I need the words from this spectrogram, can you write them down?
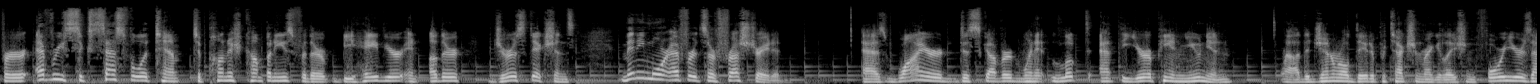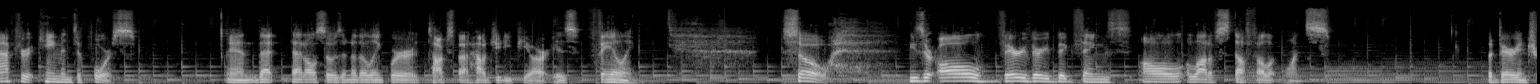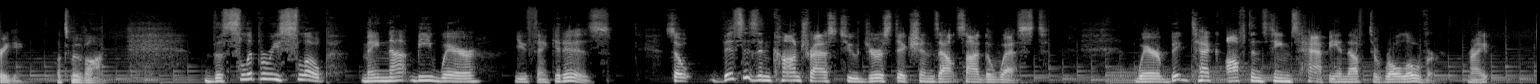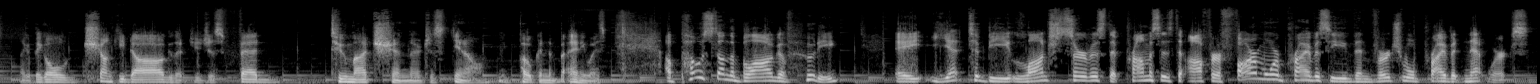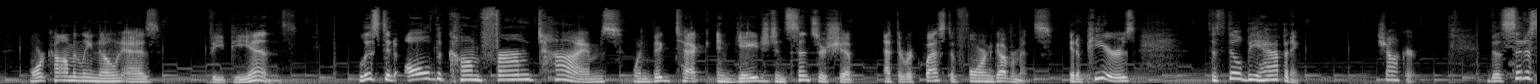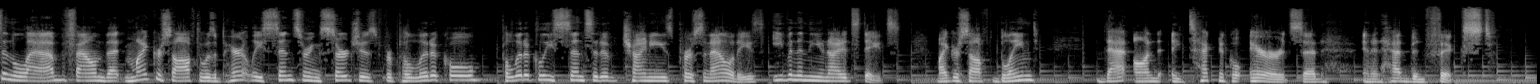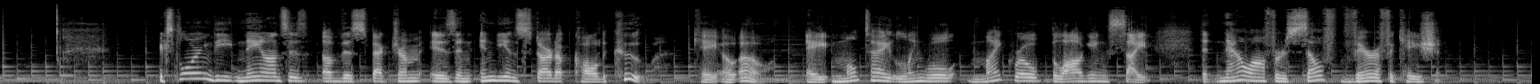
For every successful attempt to punish companies for their behavior in other jurisdictions, many more efforts are frustrated. As Wired discovered when it looked at the European Union, uh, the General Data Protection Regulation, four years after it came into force. And that, that also is another link where it talks about how GDPR is failing. So, these are all very, very big things, all a lot of stuff all at once but very intriguing. Let's move on. The slippery slope may not be where you think it is. So, this is in contrast to jurisdictions outside the West, where big tech often seems happy enough to roll over, right? Like a big old chunky dog that you just fed too much and they're just, you know, poking the. Anyways, a post on the blog of Hoody a yet to be launched service that promises to offer far more privacy than virtual private networks, more commonly known as VPNs. Listed all the confirmed times when big tech engaged in censorship at the request of foreign governments. It appears to still be happening. Shocker. The Citizen Lab found that Microsoft was apparently censoring searches for political, politically sensitive Chinese personalities, even in the United States. Microsoft blamed that on a technical error, it said, and it had been fixed. Exploring the nuances of this spectrum is an Indian startup called Koo, K O O, a multilingual micro blogging site that now offers self verification.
